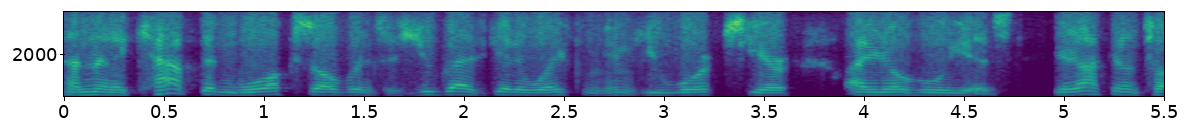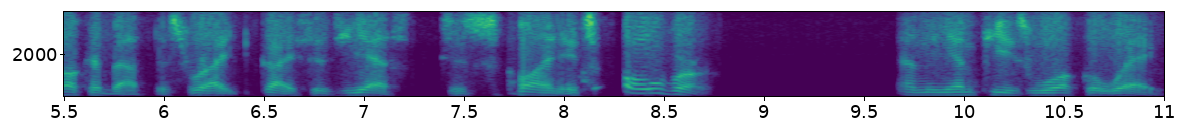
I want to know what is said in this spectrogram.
And then a captain walks over and says, You guys get away from him. He works here. I know who he is. You're not going to talk about this, right? The guy says, Yes. He says, Fine. It's over. And the MPs walk away.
